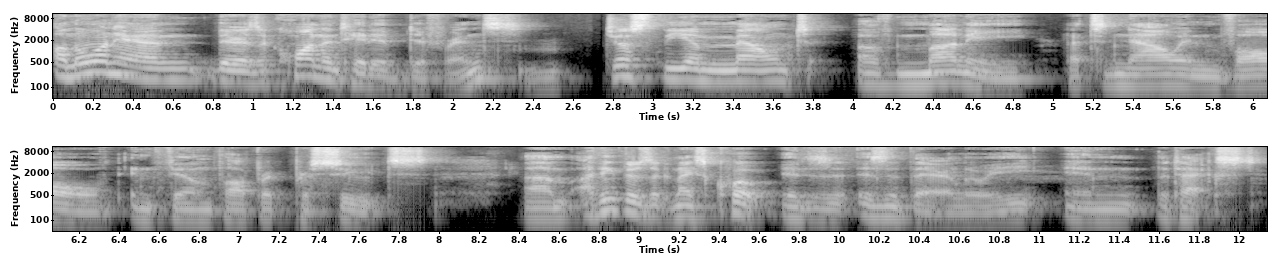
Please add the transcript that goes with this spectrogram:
on the one hand, there's a quantitative difference. Just the amount of money that's now involved in philanthropic pursuits. Um, I think there's a nice quote, is- isn't there, Louis, in the text?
